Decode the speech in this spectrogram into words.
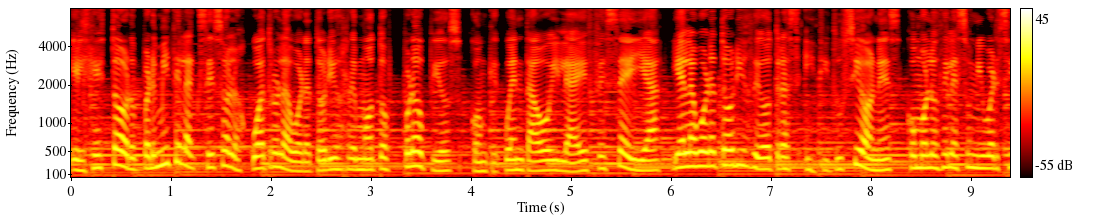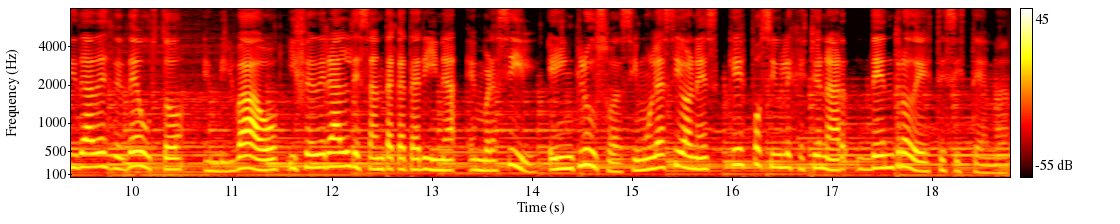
El gestor permite el acceso a los cuatro laboratorios remotos propios con que cuenta hoy la FCEIA y a laboratorios de otras instituciones como los de las universidades de Deusto, en Bilbao, y Federal de Santa Catarina, en Brasil, e incluso a simulaciones que es posible gestionar dentro de este sistema.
